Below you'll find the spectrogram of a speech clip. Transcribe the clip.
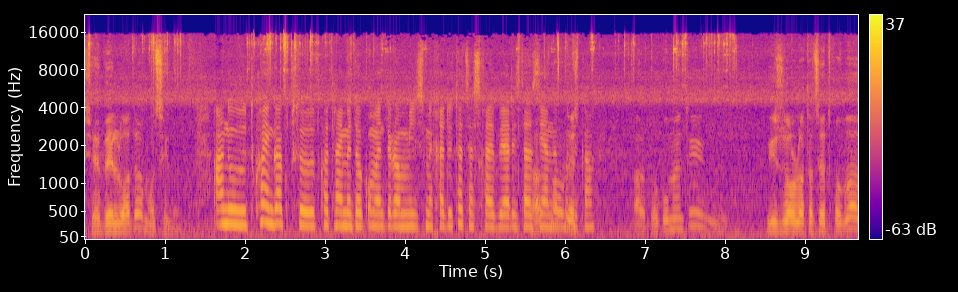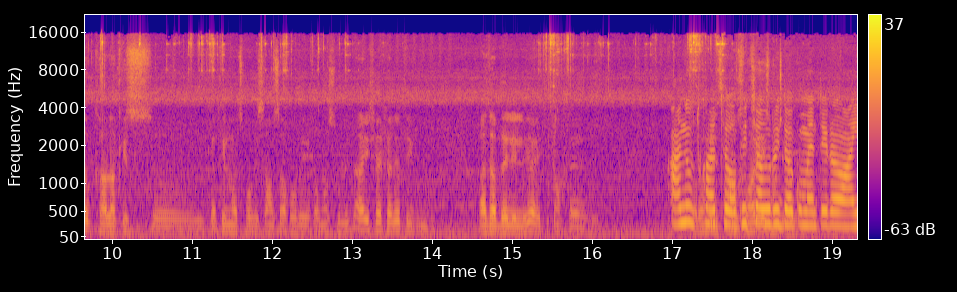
შებელვა და მოცილება. ანუ თქვენ გაქვთ თქვა რაიმე დოკუმენტი რომლის მიხედვითაც ეს ხეები არის დაზიანებული გამ? არა, დოკუმენტი ვიზუალურადაც ეთყობა ქალაქის კეთილმოწყობის სამსახური იყო მოსული და აი შეხედეთ იქ გადაბელილია აი თვითონ ხეები. ანუ თქვა ოფიციალური დოკუმენტი რომ აი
